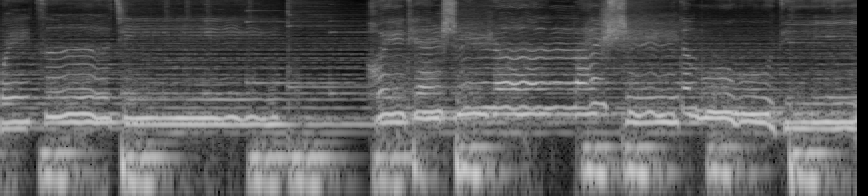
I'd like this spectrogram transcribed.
回自己，回天是人来世的目的。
